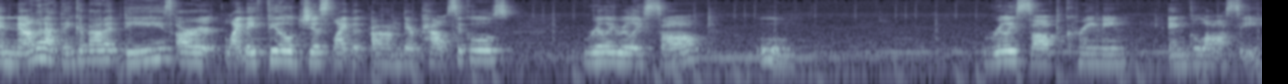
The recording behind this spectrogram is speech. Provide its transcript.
And now that I think about it, these are like, they feel just like the, um, their Poutsicles. Really, really soft. Ooh. Really soft, creamy, and glossy.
